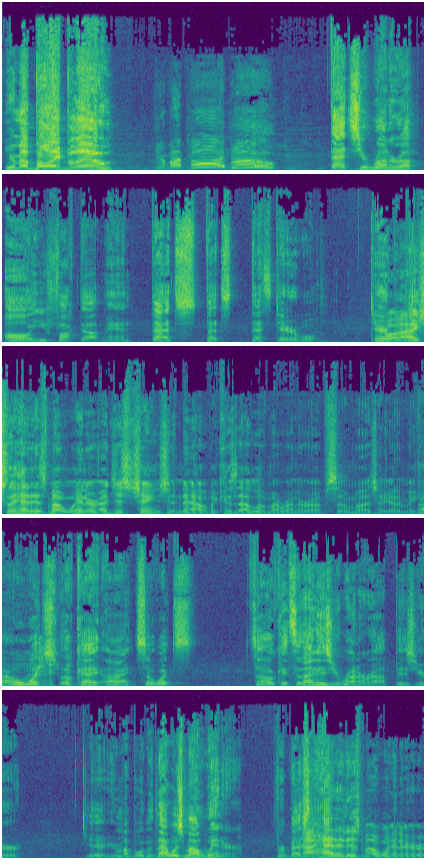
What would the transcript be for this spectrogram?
"You're my boy, Blue." You're my boy, Blue. That's your runner up. Oh, you fucked up, man. That's that's that's terrible. Terrible. Well, I actually had it as my winner. I just changed it now because I love my runner-up so much. I got to make it. all right, my well, winner. what's okay? All right. So what's so okay? So that is your runner up. Is your you're, you're my boy? But that was my winner for best. Yeah, I had it as my winner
